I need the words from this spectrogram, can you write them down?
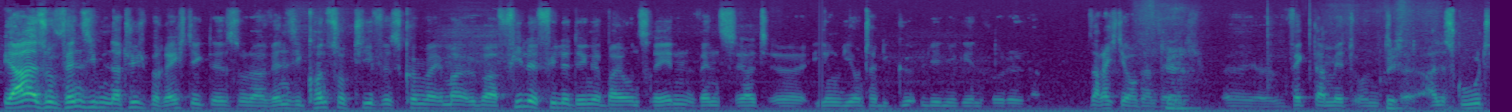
Ja, also wenn sie natürlich berechtigt ist oder wenn sie konstruktiv ist, können wir immer über viele, viele Dinge bei uns reden. Wenn es halt äh, irgendwie unter die Gürtellinie gehen würde, dann sage ich dir auch ganz ehrlich, ja. äh, weg damit und äh, alles gut.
